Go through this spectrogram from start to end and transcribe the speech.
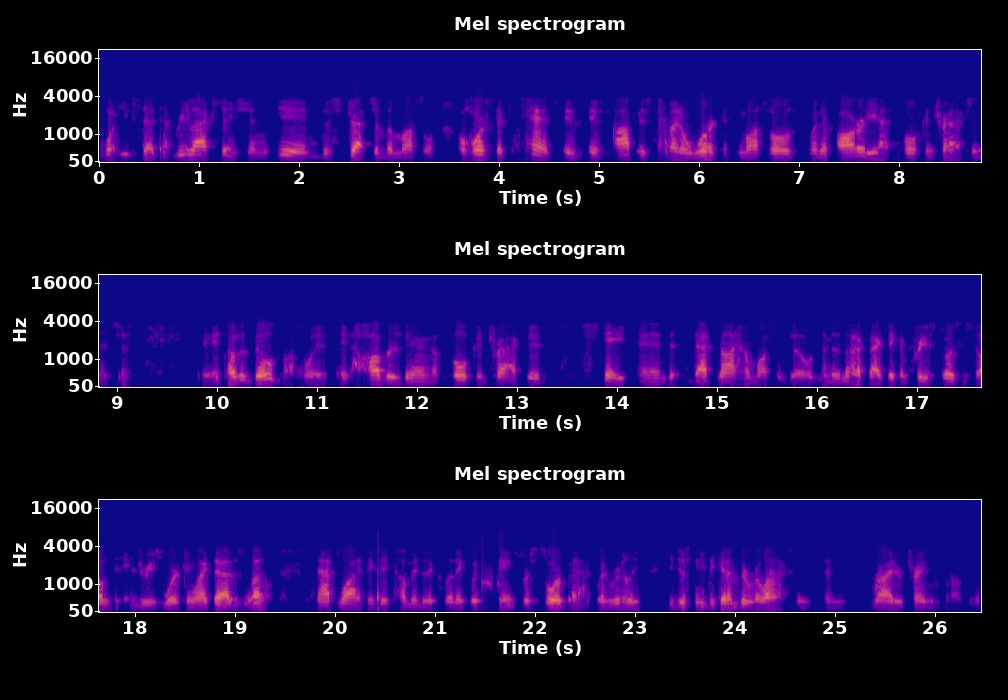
what you said that relaxation is the stretch of the muscle. A horse that's tense is is op is trying to work its muscles when they're already at full contraction. It's just it doesn't build muscle. It, it hovers there in a full contracted state, and that's not how muscle builds. And as a matter of fact, they can predispose themselves to injuries working like that as well. That's why I think they come into the clinic with pains for sore back when really you just need to get them to relax and, and ride or train them properly.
